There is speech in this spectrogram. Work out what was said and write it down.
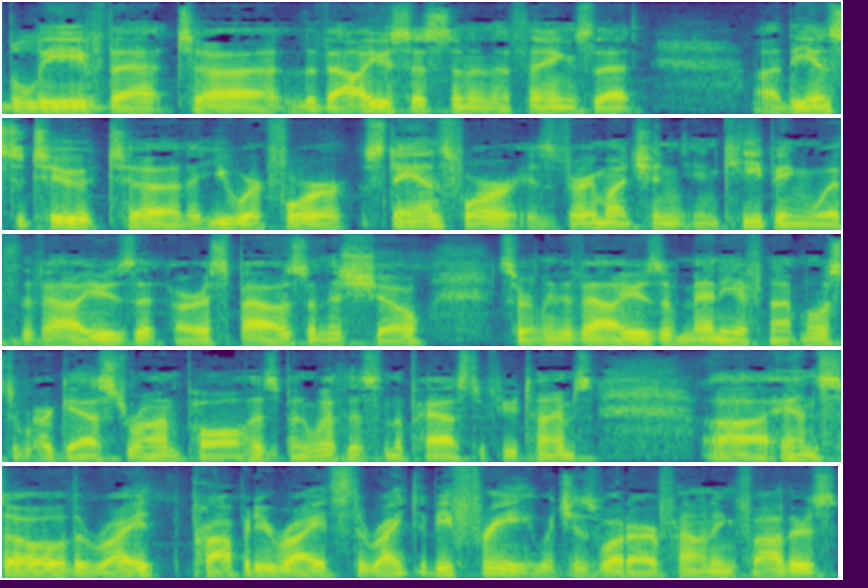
believe that uh, the value system and the things that uh, the institute uh, that you work for stands for is very much in, in keeping with the values that are espoused on this show. Certainly, the values of many, if not most, of our guests. Ron Paul has been with us in the past a few times, uh, and so the right, property rights, the right to be free, which is what our founding fathers.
